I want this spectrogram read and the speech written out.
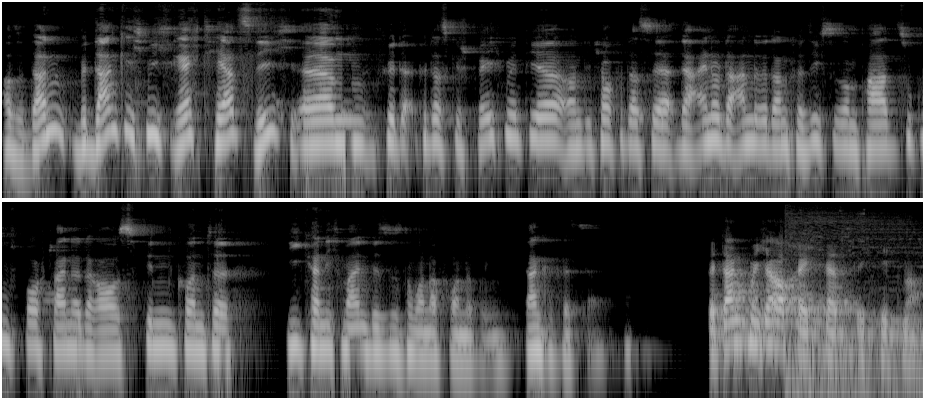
also dann bedanke ich mich recht herzlich ähm, für, für, das Gespräch mit dir und ich hoffe, dass der, der ein oder andere dann für sich so ein paar Zukunftsbausteine daraus finden konnte. Wie kann ich mein Business nochmal nach vorne bringen? Danke, Christian. Bedanke mich auch recht herzlich, Dietmar.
